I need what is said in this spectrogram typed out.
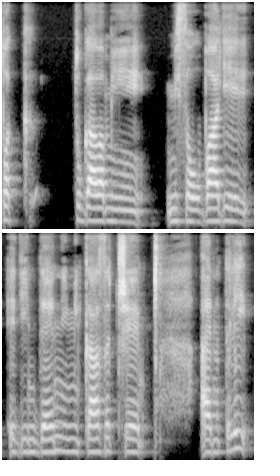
пък тогава ми ми се обади един ден и ми каза, че ай, Натали,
